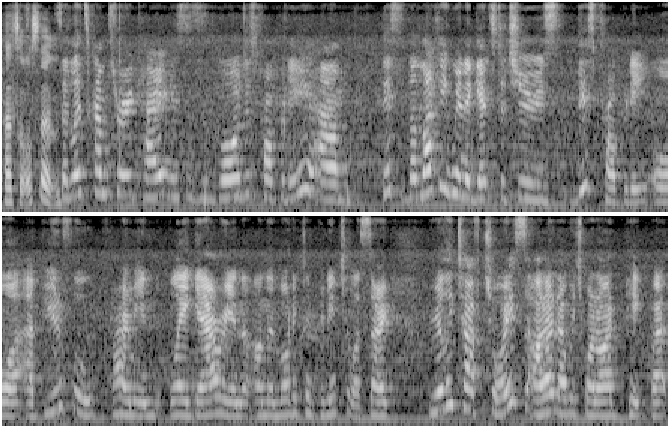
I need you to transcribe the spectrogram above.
That's awesome. So let's come through, Kate. This is a gorgeous property. Um, this the lucky winner gets to choose this property or a beautiful home in Blairgowrie on the, on the Mornington Peninsula. So really tough choice. I don't know which one I'd pick, but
